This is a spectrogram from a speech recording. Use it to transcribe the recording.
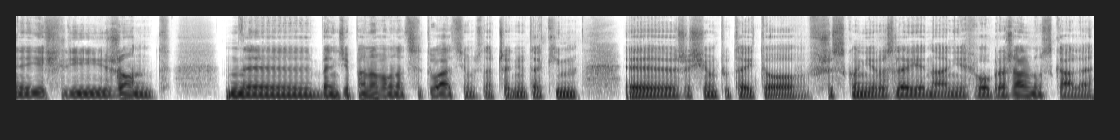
jeśli rząd będzie panował nad sytuacją w znaczeniu takim, y, że się tutaj to wszystko nie rozleje na niewyobrażalną skalę, y,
